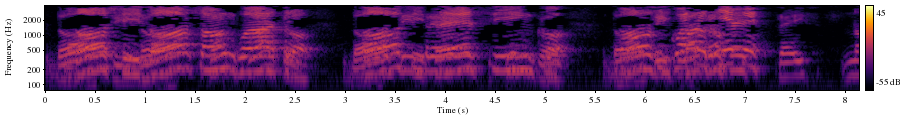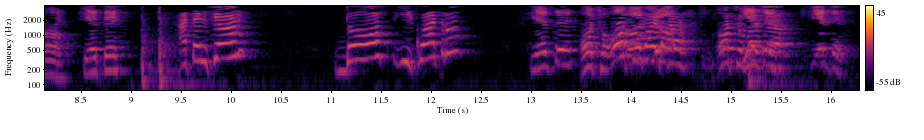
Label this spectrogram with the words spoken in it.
Dos y dos son cuatro. Dos y tres, cinco. Dos y cuatro, siete. Seis. No. Siete. Atención. Dos y cuatro. Siete. Ocho, ocho, maestra. Ocho, Siete. Siete.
